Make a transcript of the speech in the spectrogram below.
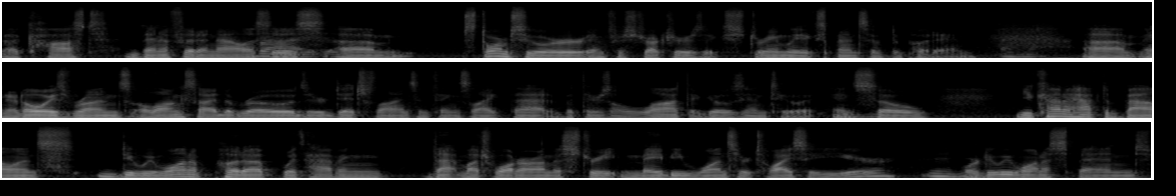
a, a cost benefit analysis. Um, storm sewer infrastructure is extremely expensive to put in, um, and it always runs alongside the roads or ditch lines and things like that. But there's a lot that goes into it, and Mhm. so you kind of have to balance: do we want to put up with having that much water on the street maybe once or twice a year? Mhm. Or do we want to spend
